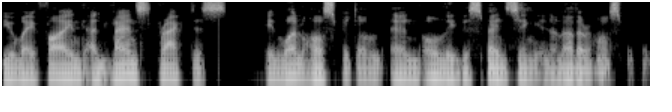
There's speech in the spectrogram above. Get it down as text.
you may find advanced practice in one hospital and only dispensing in another hospital.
